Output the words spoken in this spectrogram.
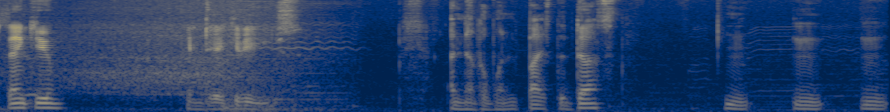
Thank you and take it easy. Another one bites the dust. Mm, mm, mm.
